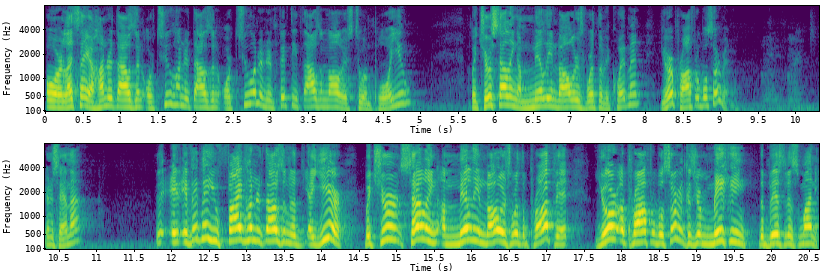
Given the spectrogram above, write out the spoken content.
or let's say 100,000 or 200,000 or 250,000 dollars to employ you, but you're selling a million dollars worth of equipment, you're a profitable servant. You understand that? If they pay you 500,000 a year, but you're selling a million dollars worth of profit, you're a profitable servant because you're making the business money.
